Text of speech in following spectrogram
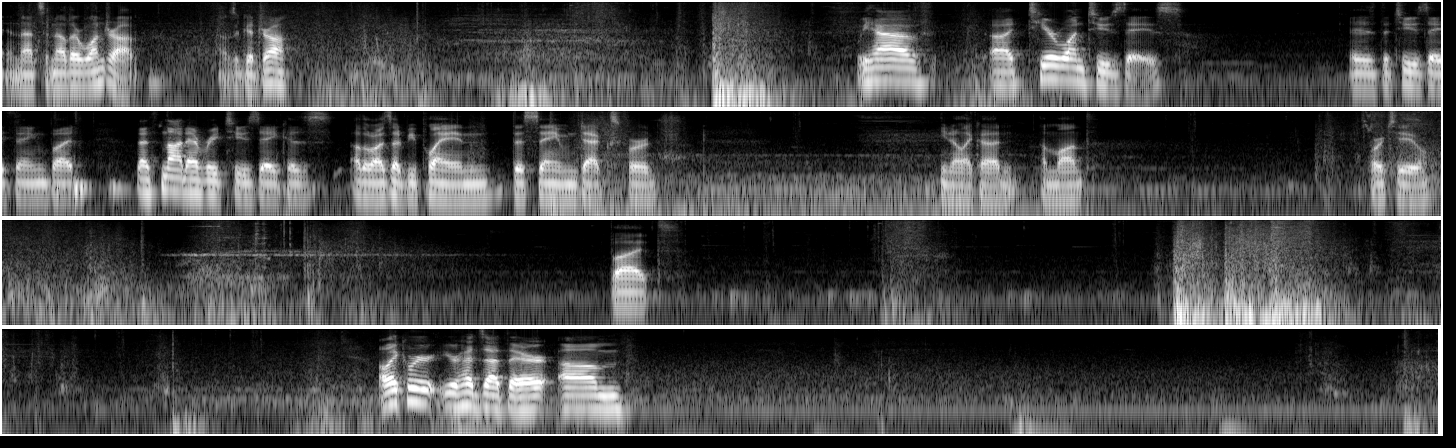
And that's another one drop. That was a good draw. We have uh, Tier 1 Tuesdays is the Tuesday thing, but that's not every Tuesday because otherwise I'd be playing the same decks for you know like a, a month or two. But I like where your head's at there. Um,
